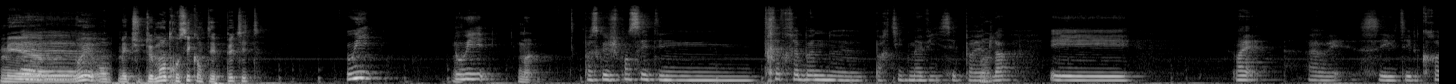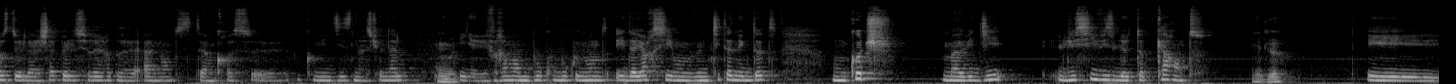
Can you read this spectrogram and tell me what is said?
mais, euh, Euh. oui, on- mais tu te montres aussi quand t'es petite. Oui, Ouais. oui. Ouais. Parce que je pense que c'était une très très bonne partie de ma vie, cette période-là. Et ouais, ah ouais, c'était le cross de la Chapelle-sur-Erde à Nantes. C'était un cross, euh, comme ils disent, national. Ouais. Il y avait vraiment beaucoup, beaucoup de monde. Et d'ailleurs, si on veut une petite anecdote, mon coach m'avait dit Lucie vise le top 40. Ok. Et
